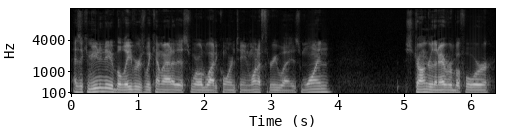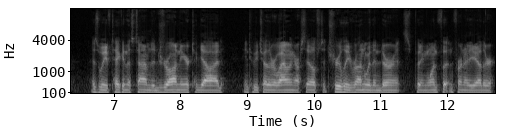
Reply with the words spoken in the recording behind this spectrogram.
As a community of believers, we come out of this worldwide quarantine one of three ways. One, stronger than ever before, as we have taken this time to draw near to God into each other, allowing ourselves to truly run with endurance, putting one foot in front of the other.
